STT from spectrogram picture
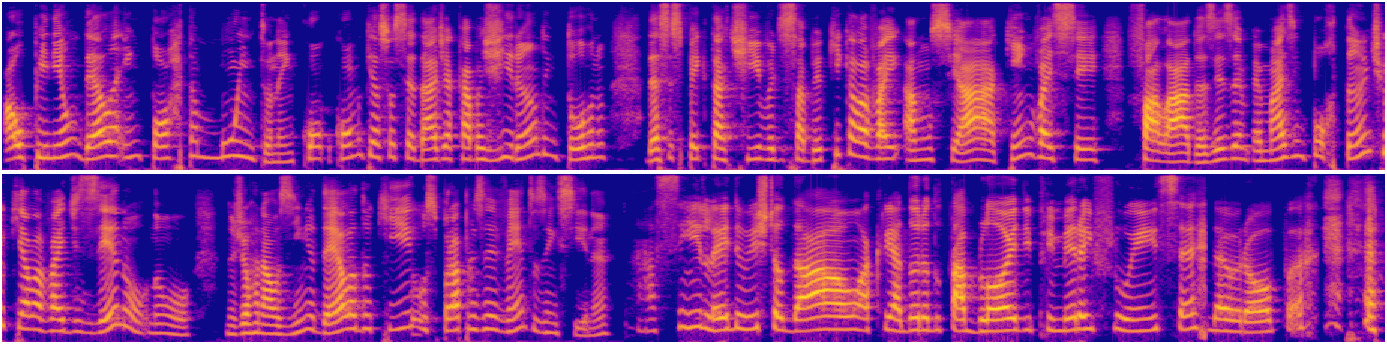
a opinião dela importa muito, né? Em como que a sociedade acaba girando em torno dessa expectativa de saber o que, que ela vai anunciar, quem vai ser falado. Às vezes é, é mais importante o que ela vai dizer no, no, no, jornalzinho dela do que os próprios eventos em si, né? Assim, Lady Whistledown, a criadora do tabloide, primeira influencer da Europa.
